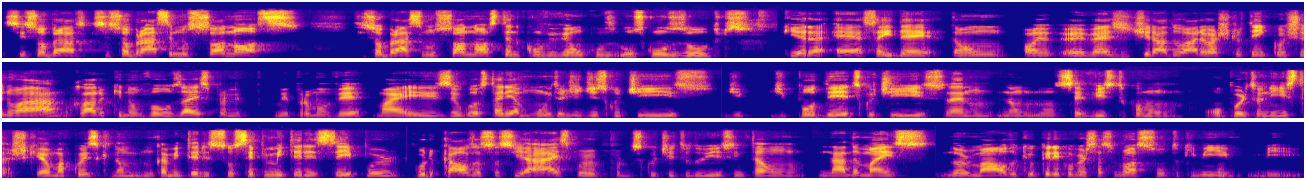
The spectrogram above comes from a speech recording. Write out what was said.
se, sobra, se sobrássemos só nós, se sobrássemos só nós tendo que conviver uns com os outros que era essa a ideia. Então, ao, invés de tirar do ar, eu acho que eu tenho que continuar. Claro que não vou usar isso para me, me, promover, mas eu gostaria muito de discutir isso, de, de poder discutir isso, né? Não, não, não ser visto como um, oportunista. Acho que é uma coisa que não, nunca me interessou. Sempre me interessei por, por causas sociais, por, por discutir tudo isso. Então, nada mais normal do que eu querer conversar sobre um assunto que me, me,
